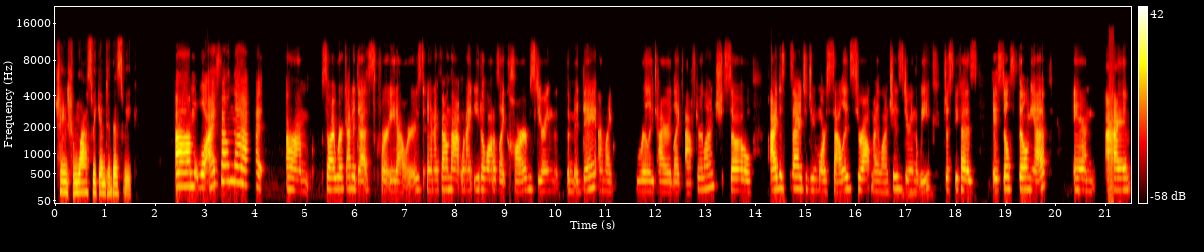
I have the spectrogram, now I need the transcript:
changed from last weekend to this week? Um, well, I found that, um, so I work at a desk for eight hours and I found that when I eat a lot of like carbs during the, midday, I'm like really tired like after lunch. So I decided to do more salads throughout my lunches during the week just because they still fill me up and I'm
